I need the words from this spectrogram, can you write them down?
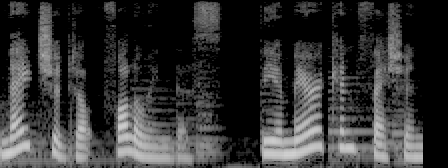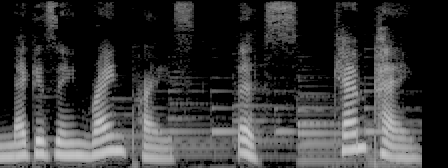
nature. Following this, the American fashion magazine Rain praised this campaign,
